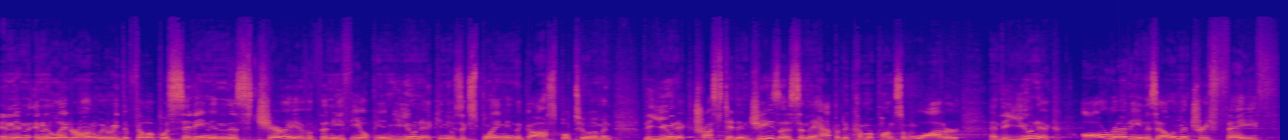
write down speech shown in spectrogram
And then, and then later on, we read that Philip was sitting in this chariot with an Ethiopian eunuch, and he was explaining the gospel to him. And the eunuch trusted in Jesus, and they happened to come upon some water. And the eunuch, already in his elementary faith,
